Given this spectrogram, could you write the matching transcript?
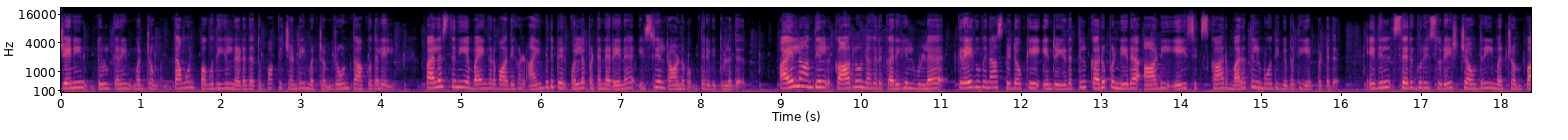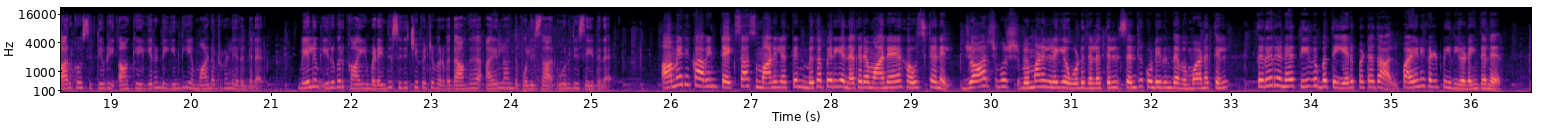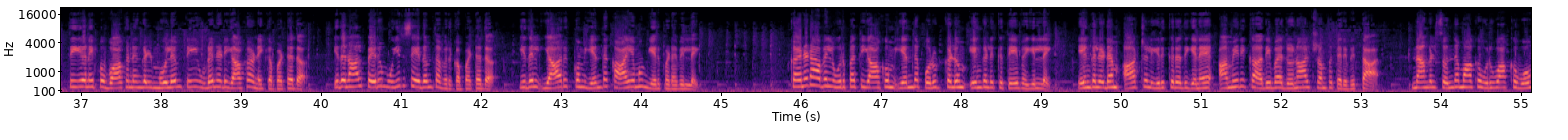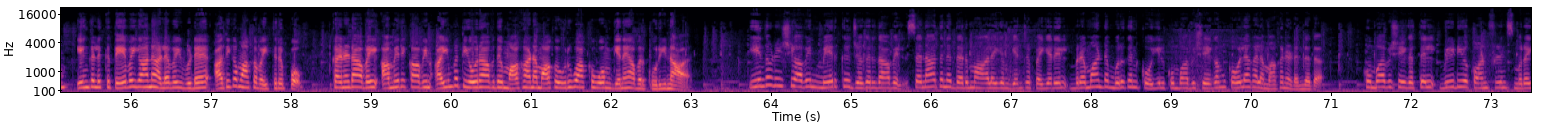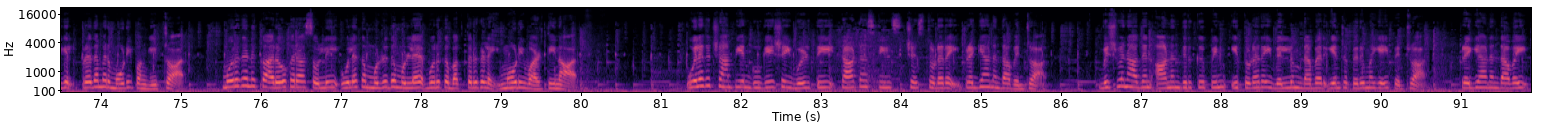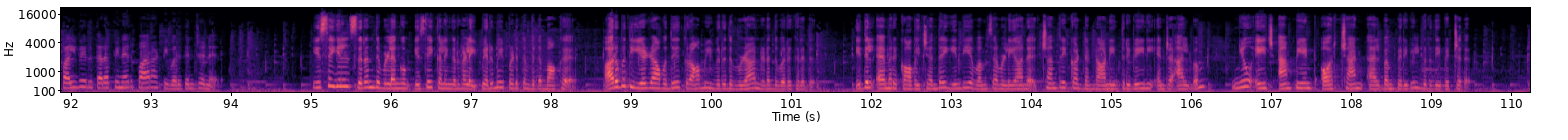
ஜெனின் துல்கரிம் மற்றும் தமுன் பகுதியில் நடந்த துப்பாக்கிச் சண்டை மற்றும் ட்ரோன் தாக்குதலில் பலஸ்தீனிய பயங்கரவாதிகள் ஐம்பது பேர் கொல்லப்பட்டனர் என இஸ்ரேல் ராணுவம் தெரிவித்துள்ளது. அயர்லாந்தில் கார்லோ நகருக்கு அருகில் உள்ள கிரேகுவினாஸ் பிடோகே என்ற இடத்தில் கருப்பு நிற ஆடி ஏ சிக்ஸ் கார் மரத்தில் மோதி விபத்து ஏற்பட்டது. இதில் செருகுரி சுரேஷ் சௌத்ரி மற்றும் பார்கோ சித்தியூரி ஆகிய இரண்டு இந்திய மாணவர்கள் இருந்தனா் மேலும் இருவர் காயமடைந்து சிகிச்சை பெற்று வருவதாக அயர்லாந்து போலீசார் உறுதி செய்தனர். அமெரிக்காவின் டெக்சாஸ் மாநிலத்தின் மிகப்பெரிய நகரமான ஹவுஸ்டனில் ஜார்ஜ் புஷ் விமான நிலைய ஓடுதளத்தில் சென்று கொண்டிருந்த விமானத்தில் திடீரென தீ விபத்து ஏற்பட்டதால் பயணிகள் பீதியடைந்தனர். தீயணைப்பு வாகனங்கள் மூலம் தீ உடனடியாக அணைக்கப்பட்டது. இதனால் பெரும் உயிர் சேதம் தவிர்க்கப்பட்டது. இதில் யாருக்கும் எந்த காயமும் ஏற்படவில்லை. கனடாவில் உற்பத்தியாகும் எந்த பொருட்களும் எங்களுக்கு தேவையில்லை. எங்களிடம் ஆற்றல் இருக்கிறது என அமெரிக்க அதிபர் டொனால்டு ட்ரம்ப் தெரிவித்தார். நாங்கள் சொந்தமாக உருவாக்குவோம். எங்களுக்கு தேவையான அளவை விட அதிகமாக வைத்திருப்போம். கனடாவை அமெரிக்காவின் ஐம்பத்தி ஓராவது மாகாணமாக உருவாக்குவோம் என அவர் கூறினார். இந்தோனேஷியாவின் மேற்கு ஜகர்தாவில் சனாதன தர்ம ஆலயம் என்ற பெயரில் பிரம்மாண்ட முருகன் கோயில் கும்பாபிஷேகம் கோலாகலமாக நடந்தது. கும்பாபிஷேகத்தில் வீடியோ கான்பரன்ஸ் முறையில் பிரதமர் மோடி பங்கேற்றார். முருகனுக்கு அரோகரா சொல்லி உலகம் முழுதும் உள்ள முருக பக்தர்களை மோடி வாழ்த்தினார். உலக சாம்பியன் குகேஷை வீழ்த்தி டாடா ஸ்டீல்ஸ் செஸ் தொடரை பிரக்யானந்தா வென்றார். விஸ்வநாதன் ஆனந்திற்கு பின் இத்தொடரை வெல்லும் நபர் என்ற பெருமையை பெற்றார். பிரக்யானந்தாவை பல்வேறு தரப்பினர் பாராட்டி வருகின்றனர். இசையில் சிறந்து விளங்கும் இசைக்கலைஞர்களை பெருமைப்படுத்தும் விதமாக அறுபத்தி ஏழாவது கிராமி விருது விழா நடந்து வருகிறது. இதில் அமெரிக்காவைச் சேர்ந்த இந்திய வம்சாவளியான சந்திரிகா டண்டானி திரிவேணி என்ற album new age ambient or chant album பிரிவில் விருதை பெற்றது.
